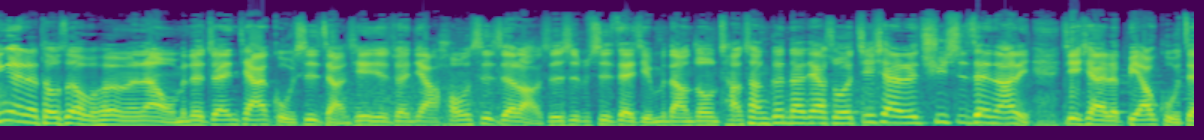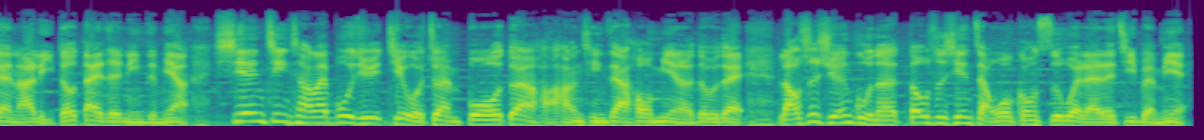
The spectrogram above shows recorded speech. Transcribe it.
亲爱的投资者朋友们啊，我们的专家股市长，谢谢专家洪世哲老师是不是在节目当中常常跟大家说，接下来的趋势在哪里？接下来的标股在哪里？都带着您怎么样先进场来布局，结果赚波段好行情在后面了，对不对？老师选股呢，都是先掌握公司未来的基本面，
